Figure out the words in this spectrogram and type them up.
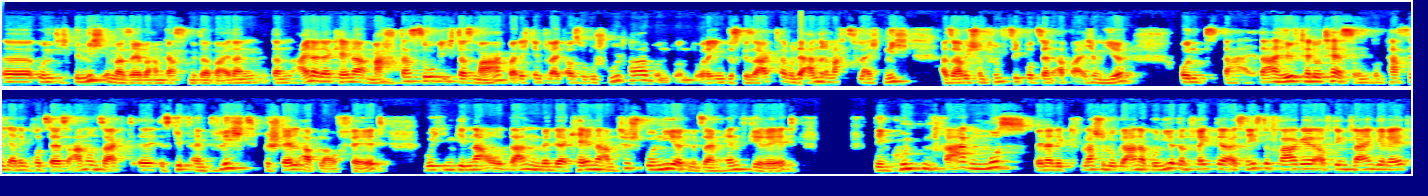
äh, und ich bin nicht immer selber am Gast mit dabei, dann, dann einer der Kellner macht das so, wie ich das mag, weil ich den vielleicht auch so geschult habe und, und oder ihm das gesagt habe und der andere macht es vielleicht nicht. Also habe ich schon 50 Prozent Abweichung hier. Und da, da hilft HelloTest und, und passt sich an den Prozess an und sagt, äh, es gibt ein Pflichtbestellablauffeld, wo ich ihm genau dann, wenn der Kellner am Tisch boniert mit seinem Endgerät, den Kunden fragen muss, wenn er die Flasche Lugana boniert, dann fragt er als nächste Frage auf dem kleinen Gerät,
